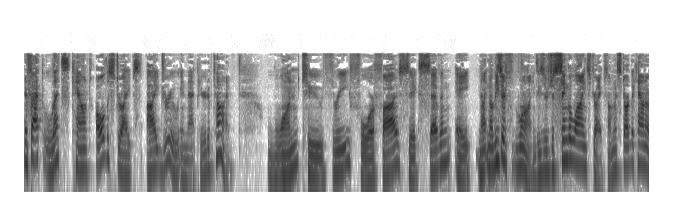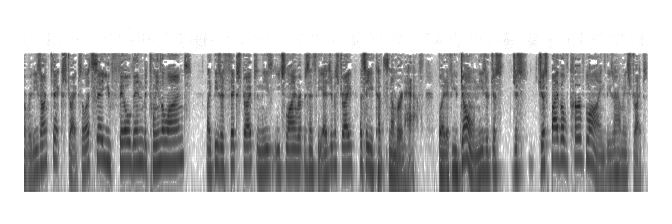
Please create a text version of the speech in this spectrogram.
In fact, let's count all the stripes I drew in that period of time. One, two, three, four, five, six, seven, eight, nine. No, these are th- lines. These are just single line stripes. So I'm going to start the count over. These aren't thick stripes. So let's say you filled in between the lines. Like these are thick stripes and these, each line represents the edge of a stripe. Let's say you cut this number in half. But if you don't, these are just, just, just by the curved lines, these are how many stripes.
